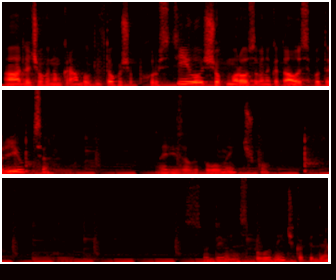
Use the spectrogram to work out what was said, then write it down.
А для чого нам крамбл? Для того, щоб хрустіло, щоб морозиво не каталося по тарілці. Нарізали полуничку. Сюди у нас полуничка піде.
